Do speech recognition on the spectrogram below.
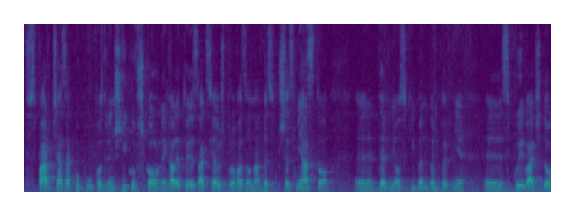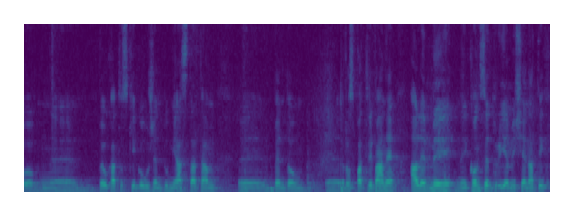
wsparcia zakupu podręczników szkolnych, ale to jest akcja już prowadzona bez, przez miasto. E, Te wnioski będą pewnie spływać do Bełchatowskiego Urzędu Miasta, tam będą rozpatrywane, ale my koncentrujemy się na tych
